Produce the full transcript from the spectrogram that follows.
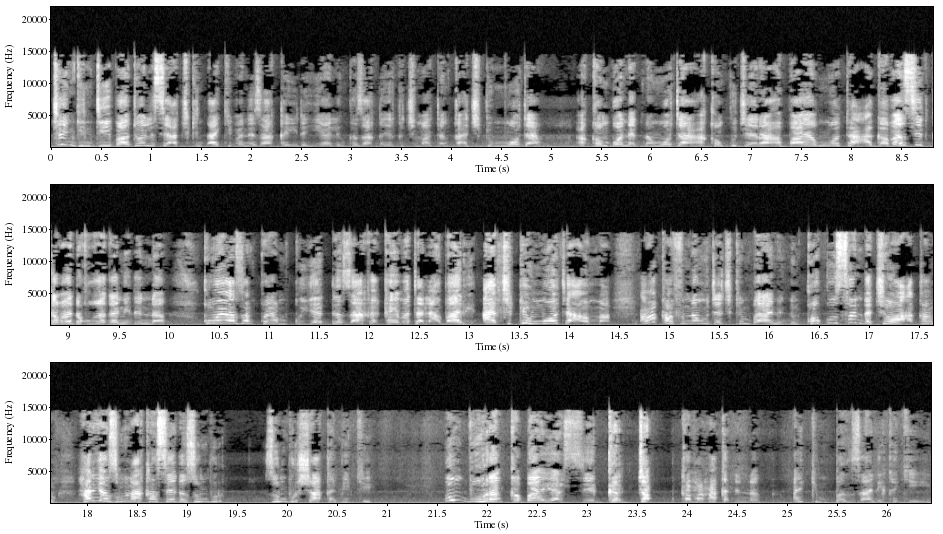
Cin gindi ba dole sai a cikin ɗaki ba ne za ka yi da iyalinka za ka iya ka ci matanka a cikin mota akan bonnet na mota akan kujera a bayan mota a gaban seat kamar da kuka gani ɗin nan. Kuma yau zan koya muku yadda zaka kai mata labari a cikin mota amma. Amma kafin nan mu je cikin bayanin din ko kun san da cewa akan har yanzu muna kan sai da zumbur zumbur shaka mike in buran ka baya sai garjab kamar haka ɗin nan aikin banza ne kake yi.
